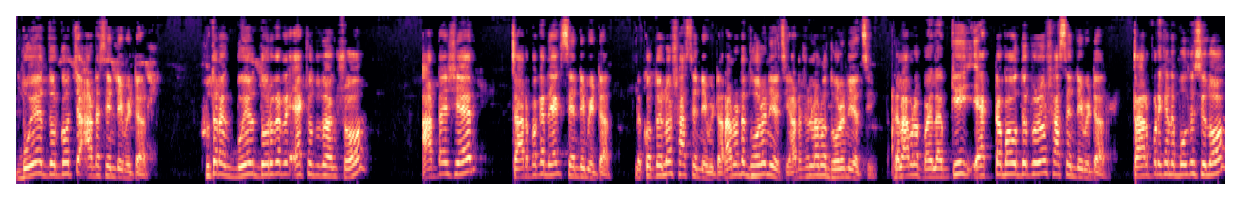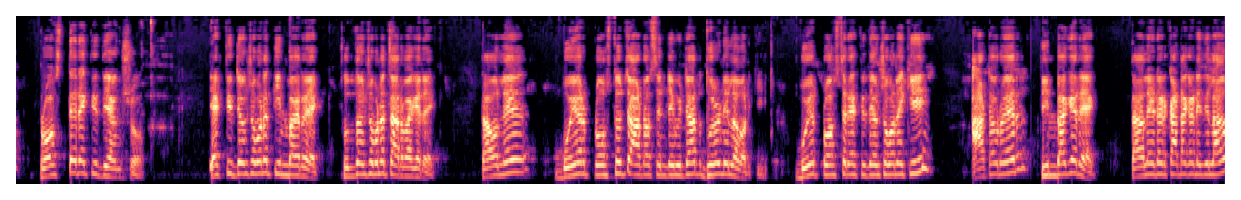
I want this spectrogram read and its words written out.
বইয়ের দৈর্ঘ্য হচ্ছে আঠাশ সেন্টিমিটার। সুতরাং বইয়ের দৈর্ঘ্যের এক চতুর্থাংশ আঠাশের চার এক সেন্টিমিটার। কত হলো? সাত সেন্টিমিটার। আমরা এটা ধরে নিয়েছি। আঠাশ আমরা ধরে নিয়েছি। তাহলে আমরা পাইলাম কি? একটা বাহু দৈর্ঘ্য হলো সাত সেন্টিমিটার। তারপর এখানে বলতেছিল প্রস্থের এক তৃতীয়াংশ। এক তৃতীয়াংশ মানে তিন ভাগের এক, চতুর্থাংশ মানে চার ভাগের এক। তাহলে বইয়ের প্রস্থ হচ্ছে আঠারো সেন্টিমিটার ধরে নিলাম আর কি। বইয়ের প্রস্থের এক তৃতীয়াংশ মানে কি? আঠারো এর তিন ভাগের এক। তাহলে এটার কাটাকাটি দিলাম,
